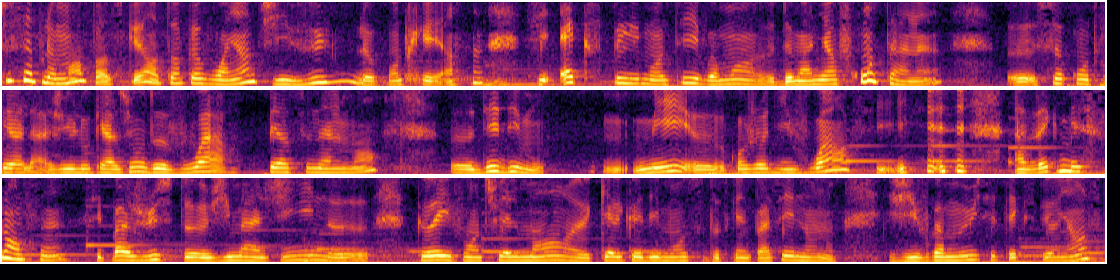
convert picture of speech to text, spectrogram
Tout simplement parce que en tant que voyante, j'ai vu le contraire. j'ai expérimenté vraiment euh, de manière frontale hein, euh, ce contraire-là. J'ai eu l'occasion de voir personnellement euh, des démons. Mais euh, quand je dis voir, c'est avec mes sens. Hein. C'est pas juste euh, j'imagine euh, que éventuellement quelques démons sont d'autres passé. Non, non. J'ai vraiment eu cette expérience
